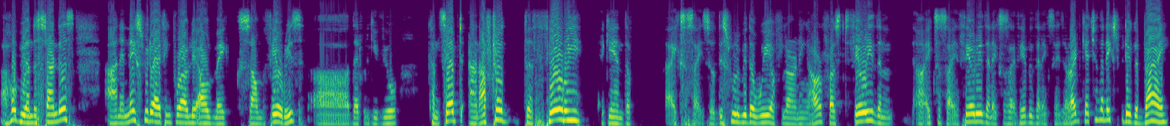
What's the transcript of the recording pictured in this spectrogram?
I hope you understand this. And in next video I think probably I'll make some theories uh, that will give you concept. And after the theory again the exercise. So this will be the way of learning our first theory then uh, exercise theory then exercise theory then exercise. Alright catch you in the next video. Goodbye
